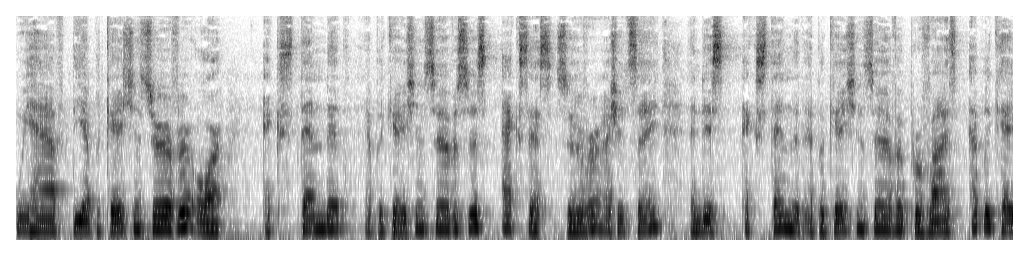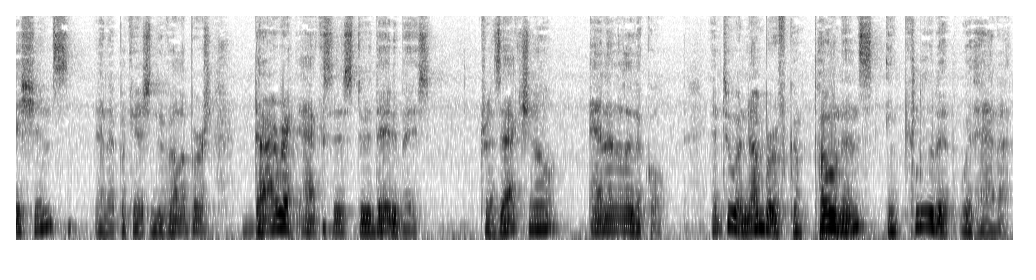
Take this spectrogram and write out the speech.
we have the application server or extended application services, XS server I should say, and this extended application server provides applications and application developers direct access to the database, transactional and analytical, and to a number of components included with HANA.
